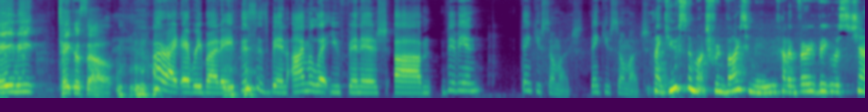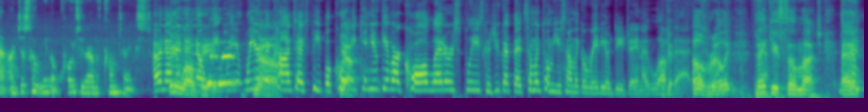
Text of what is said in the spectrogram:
Amy, Take us out. All right, everybody. This has been I'm gonna let you finish. Um, Vivien, Thank you so much. Thank you so much. Thank you so much for inviting me. We've had a very vigorous chat. I just hope we're not quoted out of context. Oh no We no no no! be. We, we, we are the context people. Courtney, Yeah. can you give our call letters, please? Because you got that. Someone told me you sound like a radio DJ, and I love Okay. that. Oh, really? Thank you so much. And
